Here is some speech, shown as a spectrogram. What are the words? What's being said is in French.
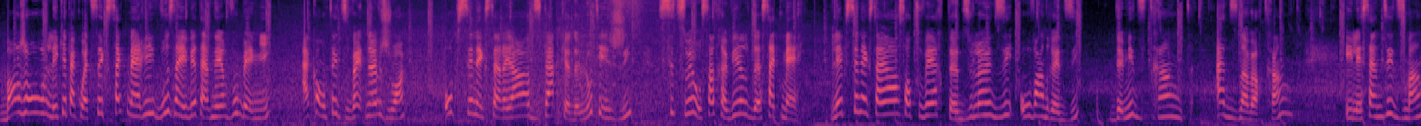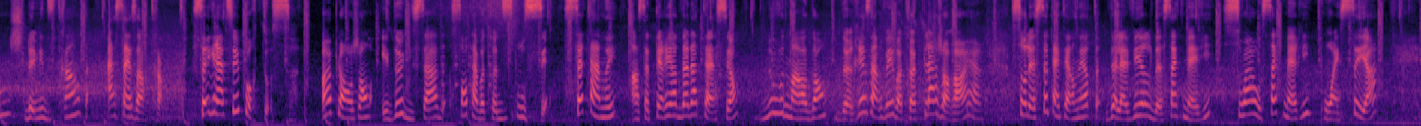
Bonjour, l'équipe aquatique Sainte-Marie vous invite à venir vous baigner à compter du 29 juin aux piscines extérieures du parc de l'OTJ situé au centre-ville de Sainte-Marie. Les piscines extérieures sont ouvertes du lundi au vendredi de 12h30 à 19h30 et les samedis et dimanches de 12h30 à 16h30. C'est gratuit pour tous. Un plongeon et deux glissades sont à votre disposition. Cette année, en cette période d'adaptation, nous vous demandons de réserver votre plage horaire sur le site Internet de la ville de Sainte-Marie, soit au saintemarie.ca,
